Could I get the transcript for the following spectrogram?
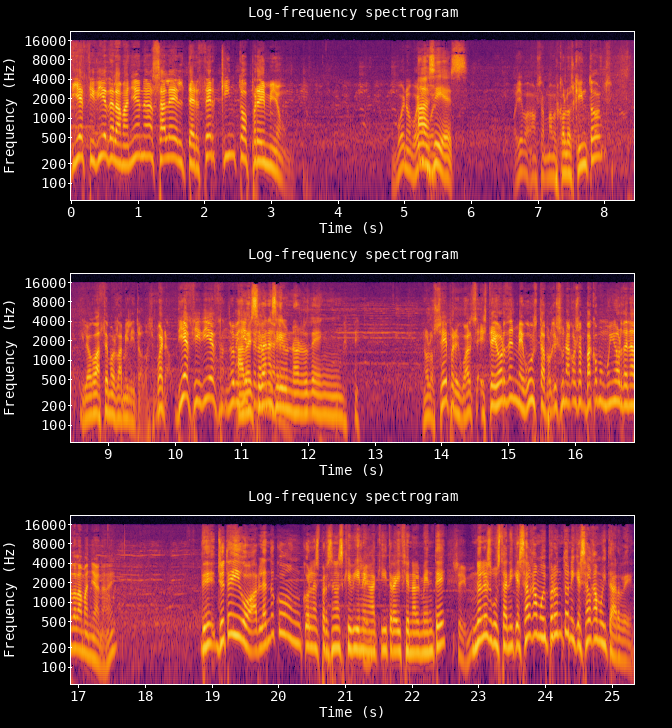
10 y 10 de la mañana sale el tercer quinto premio. Bueno, bueno. Así bueno. es. Oye, vamos, vamos con los quintos y luego hacemos la mil y todos. Bueno, 10 y 10, 9 y 10. A ver si van a seguir un orden. No lo sé, pero igual este orden me gusta porque es una cosa, va como muy ordenada la mañana, ¿eh? De- yo te digo, hablando con, con las personas que vienen aquí tradicionalmente, Sí. no les gusta ni que salga muy pronto ni que salga muy tarde.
